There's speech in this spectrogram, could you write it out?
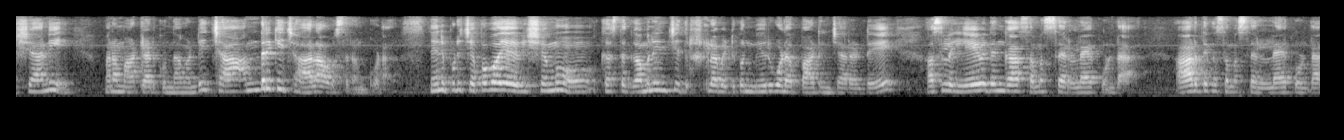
విషయాన్ని మనం మాట్లాడుకుందామండి. చా అందరికీ చాలా అవసరం కూడా. నేను ఇప్పుడు చెప్పబోయే విషయము కాస్త గమనించి దృష్టిలో పెట్టుకొని మీరు కూడా పాటించారంటే అసలు ఏ విధంగా సమస్యలు లేకుండా ఆర్థిక సమస్యలు లేకుండా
